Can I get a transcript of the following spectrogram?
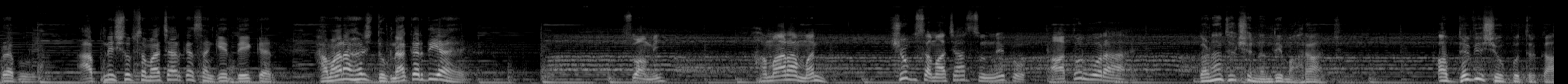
प्रभु आपने शुभ समाचार का संकेत देकर हमारा हर्ष दुगना कर दिया है। स्वामी हमारा मन शुभ समाचार सुनने को आतुर हो रहा है। गणाध्यक्ष नंदी महाराज अब दिव्य शिवपुत्र का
